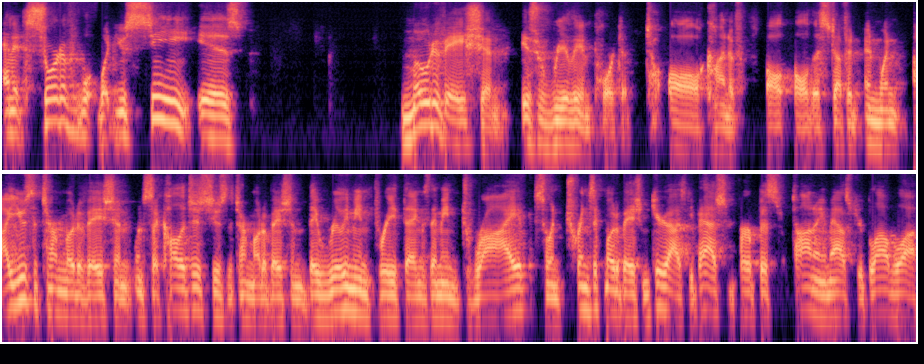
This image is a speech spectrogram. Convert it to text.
And it's sort of what, you see is motivation is really important to all kind of all, all this stuff. And, and when i use the term motivation when psychologists use the term motivation they really mean three things. They mean drive so intrinsic motivation curiosity passion purpose autonomy mastery blah blah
